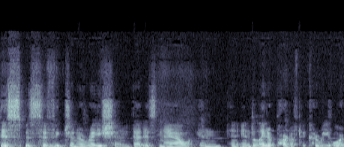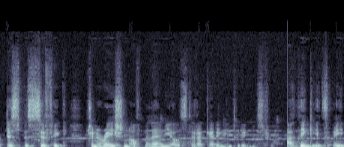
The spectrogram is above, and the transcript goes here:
this specific generation that is now in, in in the later part of the career, or this specific generation of millennials that are getting into the industry. I think it's a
